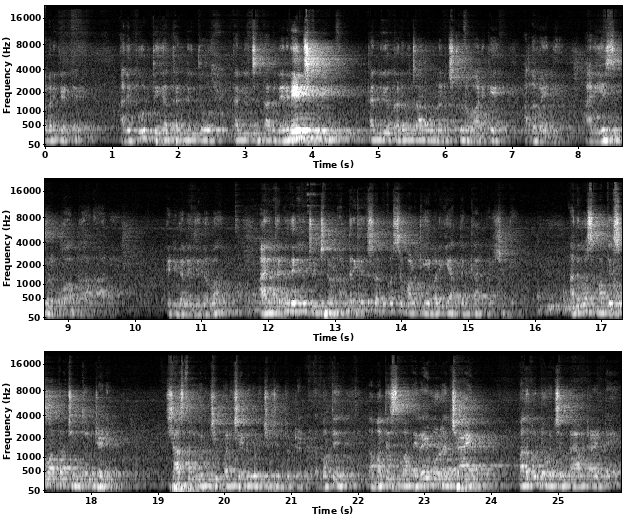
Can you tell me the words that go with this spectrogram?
ఎవరికంటే అది పూర్తిగా తండ్రితో తండ్రి చిత్తాన్ని నెరవేర్చుకుని తండ్రి యొక్క అడుగుచాడును నడుచుకున్న వాడికే అర్థమైంది. ఆయన యేసు ప్రభు కాదా అని గట్టిగా నిజదమ్మా ఆయన తండ్రి దగ్గర నుంచి వచ్చినవాడు అందరికీ తెలుసు. అందుకోసం వాళ్ళకి ఎవరికి అర్థం కాని పరిస్థితి. అందుకోసం మత సువార్త చెబుతుంటాడు. శాస్త్రం గురించి పరిచయం గురించి చెబుతుంటాడు. మత మత సువార్త ఇరవై మూడు అధ్యాయం పదకొండు వచ్చిన ఏమంటాడంటే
